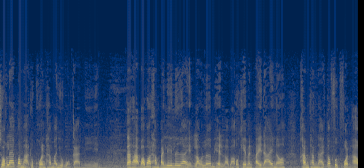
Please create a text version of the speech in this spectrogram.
ช่วงแรกประมาททุกคนถ้ามาอยู่วงการนี้ แต่ถามว่าพอทำไปเรื่อยๆ เราเริ่มเห็นแล้วว่าโอเคมันไปได้เนาะคำทำนายก็ฝึกฝนเอา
